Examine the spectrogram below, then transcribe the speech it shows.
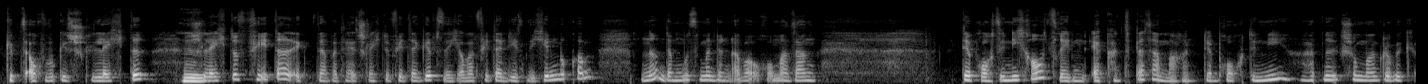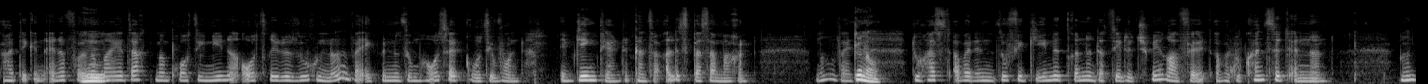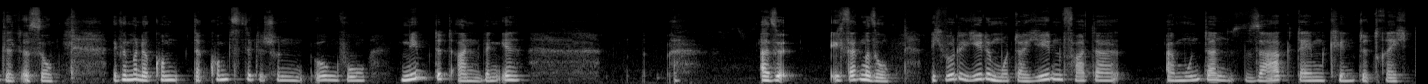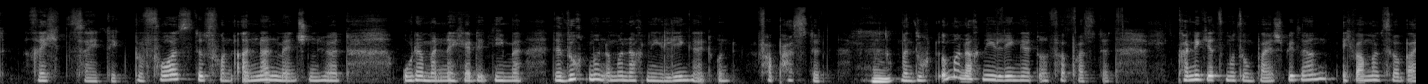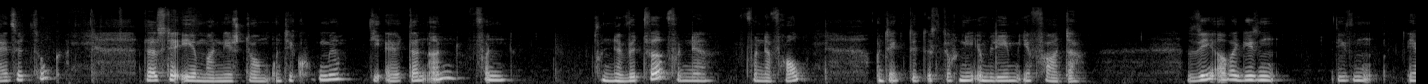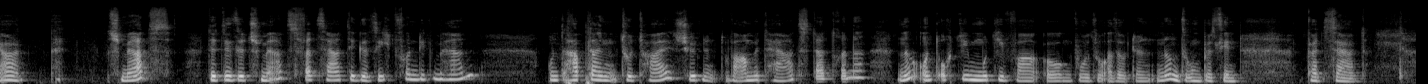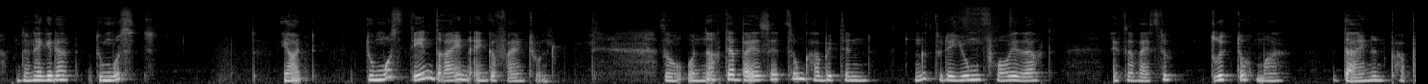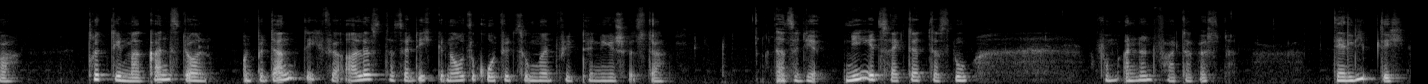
gibt es auch wirklich schlechte, hm. schlechte Väter. Was heißt schlechte Väter gibt es nicht, aber Väter, die es nicht hinbekommen. Ne? Da muss man dann aber auch immer sagen, der braucht sich nicht rausreden. Er kann es besser machen. Der brauchte nie, hat ne, schon mal, glaube ich, hatte ich in einer Folge mhm. mal gesagt, man braucht sich nie eine Ausrede suchen, ne? weil ich bin in so einem Haushalt groß geworden. Im Gegenteil, dann kannst du alles besser machen. Ne? Weil genau. Du hast aber dann so viele Gene drin, dass dir das schwerer fällt, aber du kannst das ändern. Ne? Das ist so. Ich sag mal, da kommt, da kommst du das schon irgendwo, nehmt das an, wenn ihr, also ich sag mal so, ich würde jede Mutter, jeden Vater ermuntern, sag deinem Kind das Recht rechtzeitig, bevor es das von anderen Menschen hört oder man nachher das nicht mehr, dann sucht man immer nach einer Gelegenheit und verpasst es. Hm. Man sucht immer nach einer Gelegenheit und verpasst es. Kann ich jetzt mal so ein Beispiel sagen? Ich war mal zur Beisetzung, da ist der Ehemann gestorben und die gucken mir die Eltern an von, von der Witwe, von der, von der Frau und denkt, das ist doch nie im Leben ihr Vater. Sehe aber diesen, diesen ja, Schmerz, dieses schmerzverzerrte Gesicht von diesem Herrn und habe dann total schön warmes Herz da drin. Ne? Und auch die Mutti war irgendwo so, also ne, so ein bisschen verzerrt. Und dann habe ich gedacht, du musst, ja, du musst den dreien einen Gefallen tun. So, und nach der Beisetzung habe ich dann ne, zu der jungen Frau gesagt, ich sage, weißt du, drück doch mal deinen Papa. Drück den mal ganz doll und bedank dich für alles, dass er dich genauso großgezogen hat wie deine Geschwister. Dass er dir nie gezeigt hat, dass du vom anderen Vater bist. Der liebt dich.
